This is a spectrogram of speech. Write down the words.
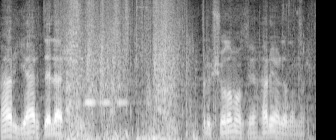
Her yerdeler. Böyle bir şey olamaz ya. Her yerde adamlar.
